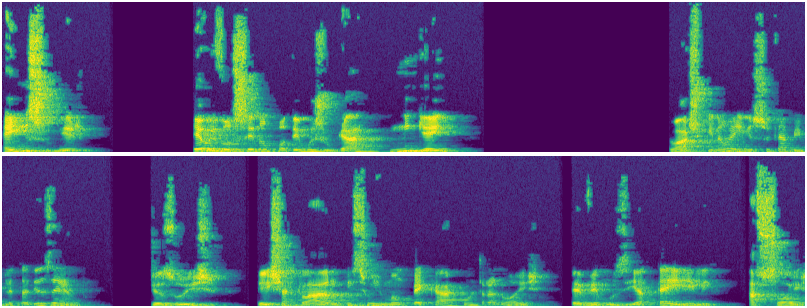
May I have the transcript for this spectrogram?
É isso mesmo? Eu e você não podemos julgar ninguém eu acho que não é isso que a Bíblia está dizendo. Jesus deixa claro que se o irmão pecar contra nós, devemos ir até ele a sós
